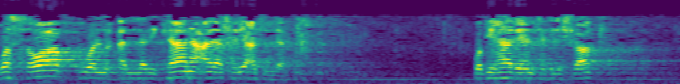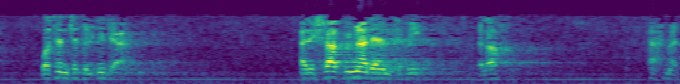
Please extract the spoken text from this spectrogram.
والصواب هو الذي كان على شريعة الله. وبهذا ينتفي الإشراك وتنتفي البدعة. الإشراك بماذا ينتفي الأخ أحمد.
